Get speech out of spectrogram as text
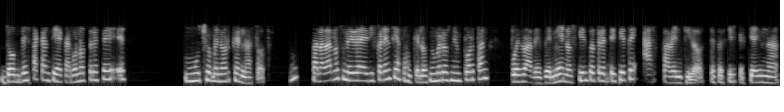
donde esta cantidad de carbono 13 es mucho menor que en las otras. Para darnos una idea de diferencias, aunque los números no importan, pues va desde menos 137 hasta 22, es decir, que sí hay una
